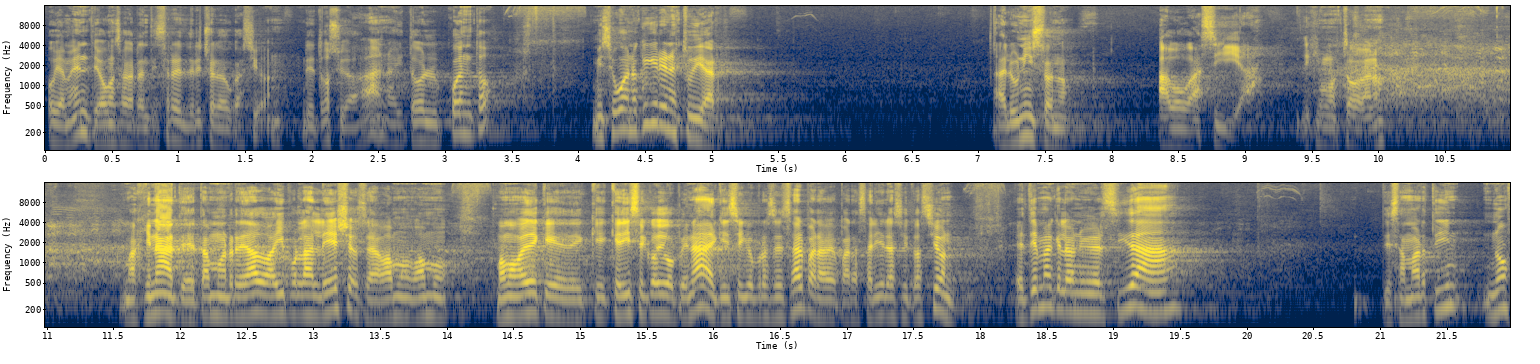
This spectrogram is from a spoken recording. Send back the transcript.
obviamente vamos a garantizar el derecho a la educación de todo ciudadano y todo el cuento. Me dice, bueno, ¿qué quieren estudiar? Al unísono, abogacía, dijimos todo, ¿no? Imagínate, estamos enredados ahí por las leyes, o sea, vamos, vamos, vamos a ver qué, qué, dice el Código Penal, qué dice que procesar para, para salir de la situación. El tema es que la Universidad de San Martín no,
